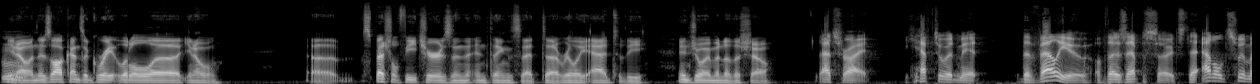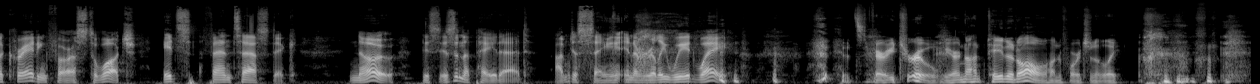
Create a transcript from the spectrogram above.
you know, and there's all kinds of great little uh, you know uh, special features and and things that uh, really add to the enjoyment of the show. That's right. You have to admit, the value of those episodes that Adult Swim are creating for us to watch, it's fantastic. No, this isn't a paid ad. I'm just saying it in a really weird way. It's very true. We are not paid at all, unfortunately.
